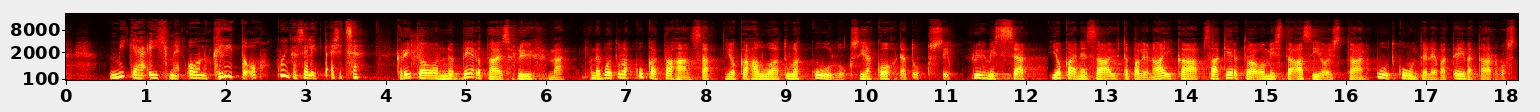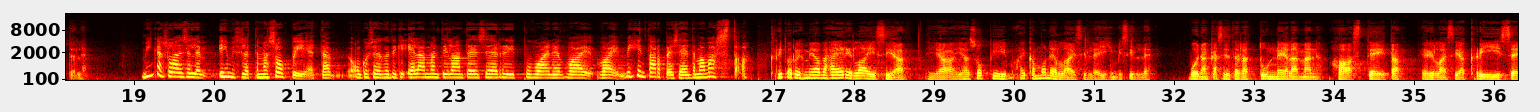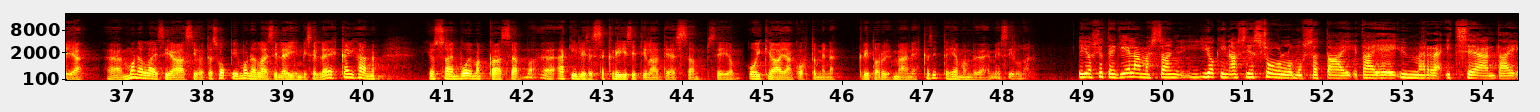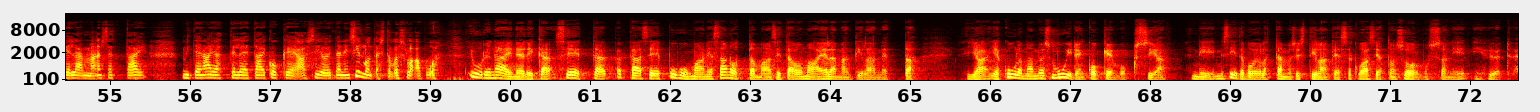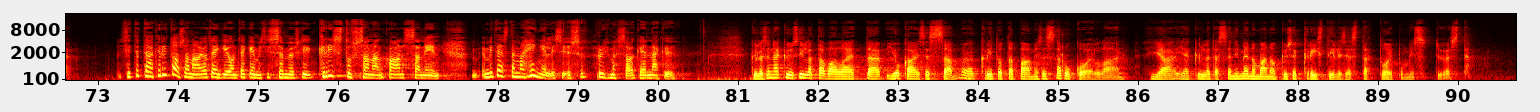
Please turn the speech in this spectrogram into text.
Mikä ihme on krito? Kuinka selittäisit sen? Krito on vertaisryhmä, jonne voi tulla kuka tahansa, joka haluaa tulla kuulluksi ja kohdatuksi. Ryhmissä jokainen saa yhtä paljon aikaa, saa kertoa omista asioistaan, muut kuuntelevat, eivät arvostele. Minkälaiselle ihmiselle tämä sopii? Että onko se jotenkin elämäntilanteeseen riippuvainen vai, vai mihin tarpeeseen tämä vastaa? Kritoryhmiä on vähän erilaisia ja, ja sopii aika monenlaisille ihmisille. Voidaan käsitellä tunneelämän haasteita, erilaisia kriisejä, monenlaisia asioita. Sopii monenlaisille ihmisille. Ehkä ihan jossain voimakkaassa äkillisessä kriisitilanteessa se ei ole oikea ajankohta mennä kritoryhmään, ehkä sitten hieman myöhemmin silloin. Eli jos jotenkin elämässä on jokin asia solmussa tai, tai ei ymmärrä itseään tai elämänsä tai miten ajattelee tai kokee asioita, niin silloin tästä voisi olla apua. Juuri näin, eli se, että pääsee puhumaan ja sanottamaan sitä omaa elämäntilannetta ja, ja kuulemaan myös muiden kokemuksia, niin, niin siitä voi olla tämmöisessä tilanteessa, kun asiat on solmussa, niin, niin hyötyä. Sitten tämä kritosana jotenkin on tekemisissä myöskin Kristussanan kanssa, niin miten tämä hengellisyys ryhmässä oikein näkyy? Kyllä se näkyy sillä tavalla, että jokaisessa kritotapaamisessa rukoillaan. Ja, ja kyllä tässä nimenomaan on kyse kristillisestä toipumistyöstä.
